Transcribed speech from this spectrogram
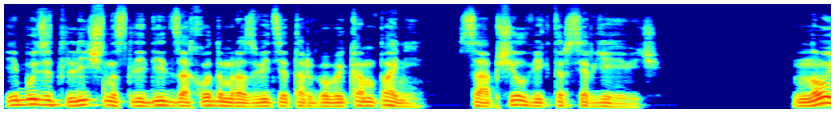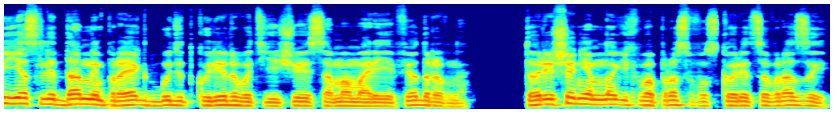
и будет лично следить за ходом развития торговой компании», сообщил Виктор Сергеевич. Ну, если данный проект будет курировать еще и сама Мария Федоровна, то решение многих вопросов ускорится в разы.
